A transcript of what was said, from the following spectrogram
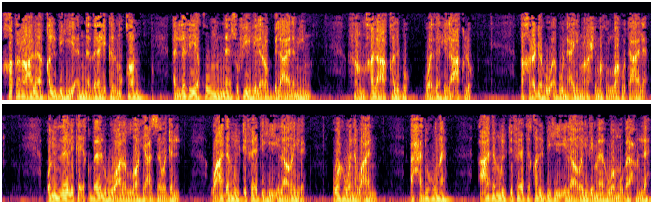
خطر على قلبه أن ذلك المقام الذي يقوم الناس فيه لرب العالمين فانخلع قلبه وذهل عقله. أخرجه أبو نعيم رحمه الله تعالى. ومن ذلك إقباله على الله عز وجل. وعدم التفاته إلى غيره وهو نوعان. أحدهما عدم التفات قلبه إلى غير ما هو مباح له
